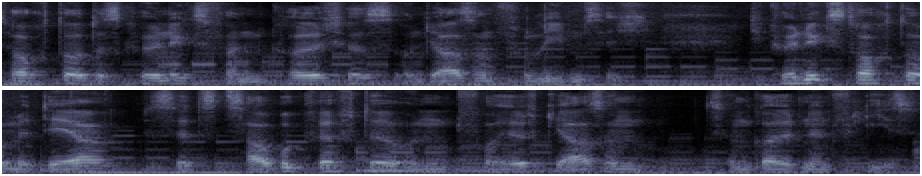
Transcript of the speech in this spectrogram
Tochter des Königs von Kolchis und Jason verlieben sich. Die Königstochter mit der besitzt Zauberkräfte und verhilft Jason zum goldenen Vlies.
